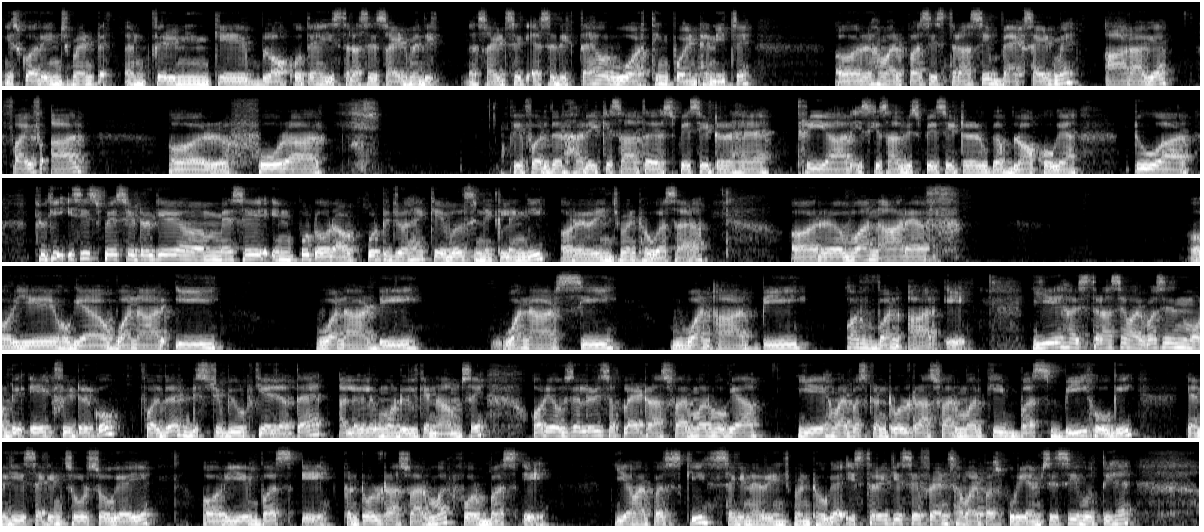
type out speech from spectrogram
इसको अरेंजमेंट एंड फिर इनके ब्लॉक होते हैं, इस तरह से साइड में दिख साइड से ऐसे दिखता है और वो अर्थिंग पॉइंट है नीचे। और हमारे पास इस तरह से बैक साइड में आर आ गया फाइव आर और फोर आर फिर फर्दर हर एक के साथ स्पेस हीटर है थ्री आर इसके साथ भी स्पेस हीटर का ब्लॉक हो गया। Two R. क्योंकि इसी स्पेस हीटर के में से इनपुट और आउटपुट जो है केबल्स निकलेंगी और अरेंजमेंट होगा सारा। और वन आर एफ़ और ये हो गया one R E one R D one R C one R B और वन आर ए। ये इस तरह से हमारे पास इस मॉड्यूल एक फीडर को फर्दर डिस्ट्रीब्यूट किया जाता है अलग अलग मॉड्यूल के नाम से। और ये ऑक्सिलरी सप्लाई ट्रांसफार्मर हो गया। ये हमारे पास कंट्रोल ट्रांसफार्मर की बस बी होगी, यानी कि सेकेंड सोर्स हो गया ये। और ये बस ए कंट्रोल ट्रांसफार्मर फॉर बस ए ये हमारे पास इसकी सेकेंड अरेंजमेंट हो गया। इस तरीके से फ्रेंड्स हमारे पास पूरी एमसीसी होती है।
